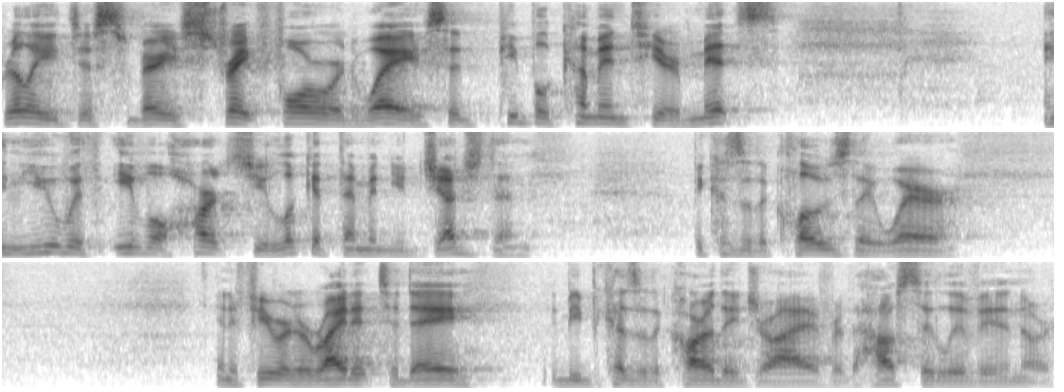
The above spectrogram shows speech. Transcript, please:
really just very straightforward way. He said, People come into your midst, and you with evil hearts, you look at them and you judge them because of the clothes they wear. And if you were to write it today, it'd be because of the car they drive or the house they live in or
